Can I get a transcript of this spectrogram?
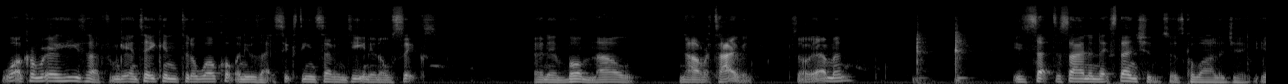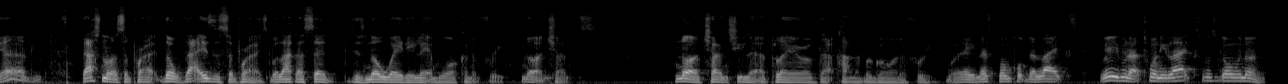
What a career he's had from getting taken to the World Cup when he was like 16, 17 in 06 and then boom, now now retiring. So yeah, man. He's set to sign an extension, says Koala J. Yeah, that's not a surprise. No, that is a surprise. But like I said, there's no way they let him walk on a free. Not a chance. Not a chance you let a player of that caliber go on a free. But hey, let's bump up the likes. We're even at 20 likes. What's going on?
